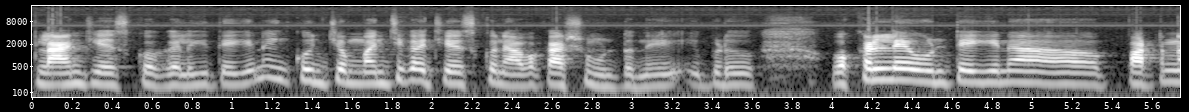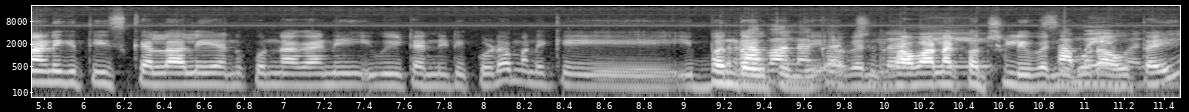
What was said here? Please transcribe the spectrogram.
ప్లాన్ చేసుకోగలిగితే గిన ఇంకొంచెం మంచిగా చేసుకునే అవకాశం ఉంటుంది. ఇప్పుడు ఒకళ్ళే ఉంటే గిన పట్టణానికి తీసుకెళ్ళాలి అనుకున్నా కానీ వీటన్నిటి కూడా మనకి ఇబ్బంది అవుతుంది. రవాణా ఖర్చులు ఇవన్నీ కూడా అవుతాయి.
